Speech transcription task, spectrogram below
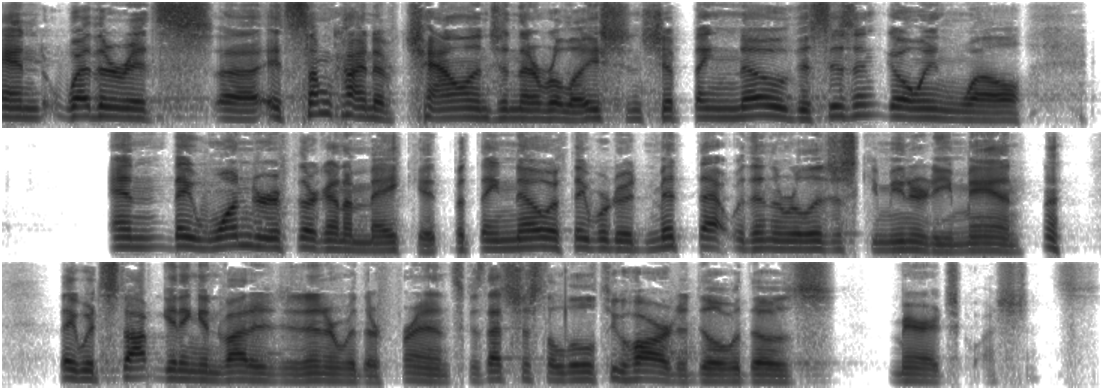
And whether it's, uh, it's some kind of challenge in their relationship, they know this isn't going well. And they wonder if they're going to make it. But they know if they were to admit that within the religious community, man, they would stop getting invited to dinner with their friends because that's just a little too hard to deal with those marriage questions.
